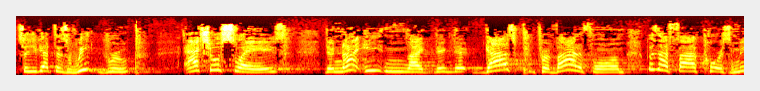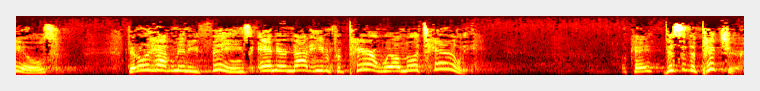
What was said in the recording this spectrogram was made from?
So you got this weak group, actual slaves. They're not eating like, they're, they're, God's provided for them, but not five course meals. They don't have many things, and they're not even prepared well militarily. Okay? This is the picture.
